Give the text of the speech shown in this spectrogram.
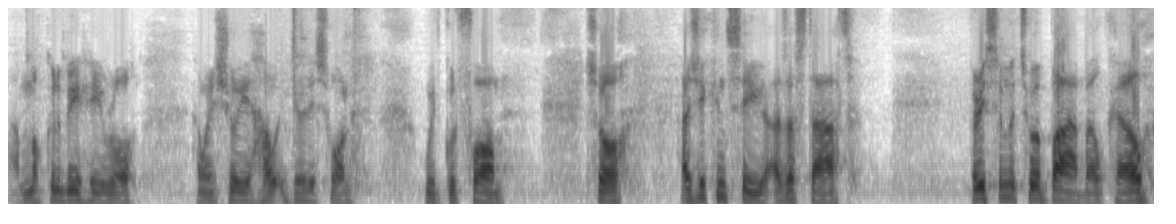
I'm not going to be a hero. I'm going to show you how to do this one with good form. So as you can see, as I start, very similar to a barbell curl,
